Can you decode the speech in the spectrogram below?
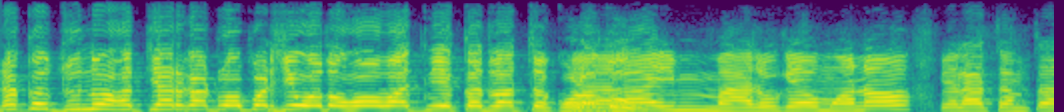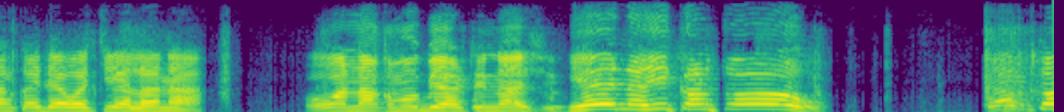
નકર જૂનો હથિયાર કાઢવો પડશે હો તો હો વાતની એક જ વાત છે ખોળા તો. મારું કેવું માનો પેલા ચમચા કહી દે વચ્ચે હલાના. હોવા નાક નાકમાં બેઠી નાખ્યું. એ નહીં કરતો. ચમચો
